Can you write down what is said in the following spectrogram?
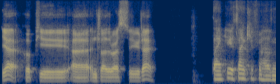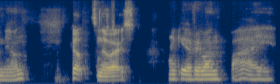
yeah, hope you uh, enjoy the rest of your day. Thank you. Thank you for having me on. Cool. So no worries. Thank you, everyone. Bye.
